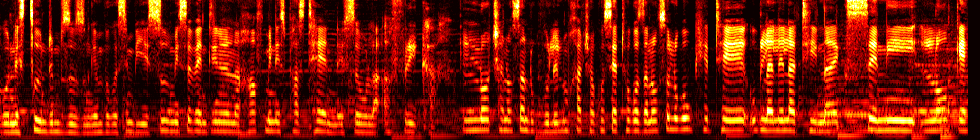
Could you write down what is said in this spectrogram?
konesicundi imzuzu ngemva kwesimbi yesumi 17 and a half minutes past 10 esewula afrika. Lotsha nosanda ukuvulela umhatsho wakho siyathokoza. Nokusoloko ukhethe ukulalela thina ekuseni loke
